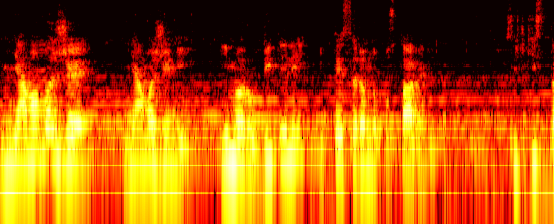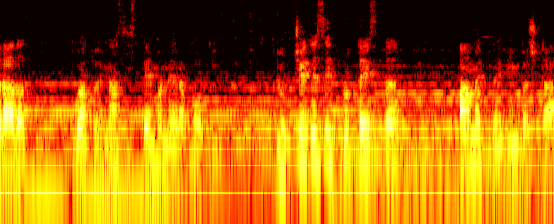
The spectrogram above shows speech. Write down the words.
Няма мъже, няма жени, има родители и те са равнопоставени. Всички страдат, когато една система не работи. Включете се в протеста памет на един баща.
